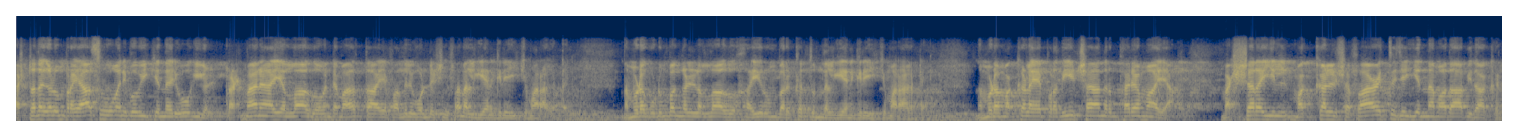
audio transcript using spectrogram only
കഷ്ടതകളും പ്രയാസവും അനുഭവിക്കുന്ന രോഗികൾ റഹ്മാനായ അള്ളാഹു അവന്റെ മഹത്തായ ഫതിലുകൊണ്ട് ഷിഫ നൽകി അനുഗ്രഹിക്കുമാറാകട്ടെ. നമ്മുടെ കുടുംബങ്ങളിൽ അള്ളാഹു ഹൈറും ബർക്കത്തും നൽകി അനുഗ്രഹിക്കുമാറാകട്ടെ. നമ്മുടെ മക്കളെ പ്രതീക്ഷാ നിർഭരമായ മഷറയിൽ മക്കൾ ഷഫാഴത്ത് ചെയ്യുന്ന മാതാപിതാക്കൾ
